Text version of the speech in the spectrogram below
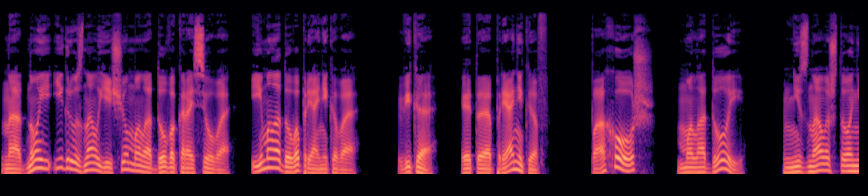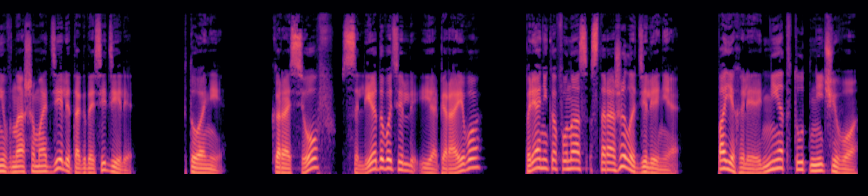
На одной Игорь узнал еще молодого Карасева и молодого Пряникова. «Вика, это Пряников?» «Похож. Молодой. Не знала, что они в нашем отделе тогда сидели. Кто они?» Карасев, следователь и опера его? Пряников у нас сторожил отделение. Поехали, нет тут ничего.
